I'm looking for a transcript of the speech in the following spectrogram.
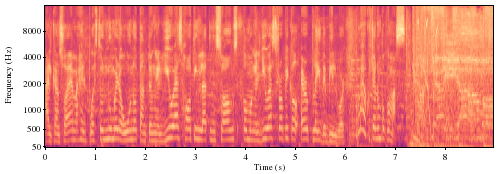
alcanzó además el puesto número uno tanto en el US Hot in Latin Songs como en el US Tropical Airplay de Billboard. Vamos a escuchar un poco más. A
